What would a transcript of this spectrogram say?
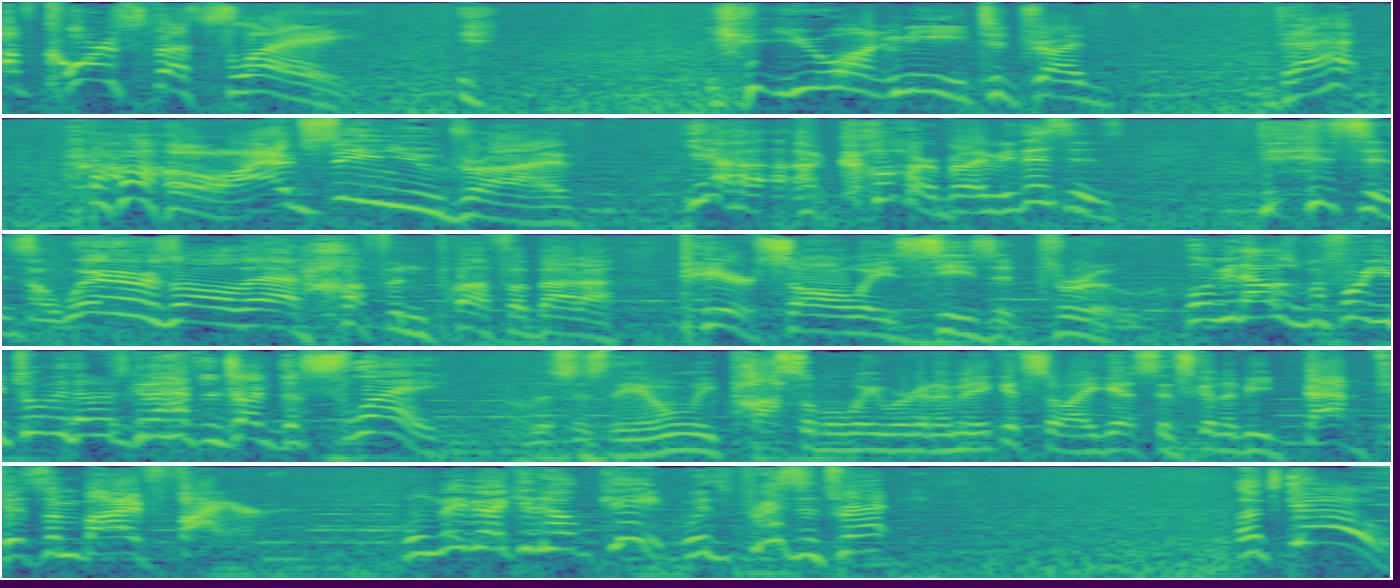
Of course, the sleigh. You want me to drive that? Oh, I've seen you drive. Yeah, a car, but I mean, this is. This is. Now, where's all that huff and puff about a Pierce always sees it through? Well, I mean, that was before you told me that I was going to have to drive the sleigh. Well, this is the only possible way we're going to make it, so I guess it's going to be baptism by fire. Well, maybe I can help Kate with presents, right? Let's go!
